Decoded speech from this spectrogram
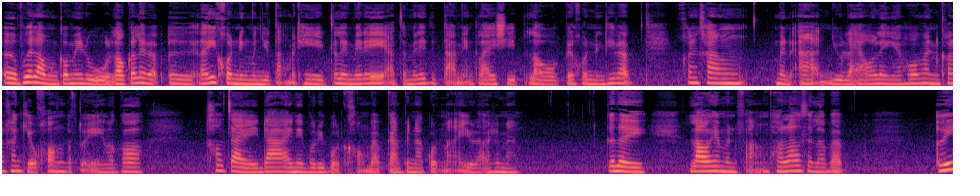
เออ เพื่อเรามันก็ไม่รู้ เราก็เลยแบบเออ แล้วอีกคนหนึ่งมันอยู่ต่างประเทศ ก็เลยไม่ได้อาจจะไม่ได้ติดตามอย่างใกล้ชิด เราเป็นคนหนึ่งที่แบบค่อนข้างเหมือนอ่านอยู่แล้วอะไรเงี้ยเพราะมันค่อนข้างเกี่ยวข้องกับตัวเอง แล้วก็เข้าใจได้ในบริบทของแบบการเป็นนักกฎหมายอยู่แล้วใช่ไหมก็เลยเล่าให้มันฟังพอเล่าเสร็จแล้วแบบ เอ้ย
